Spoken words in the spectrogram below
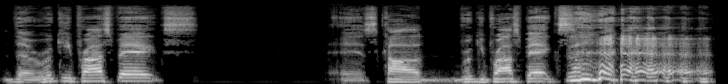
the rookie prospects, it's called Rookie Prospects.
